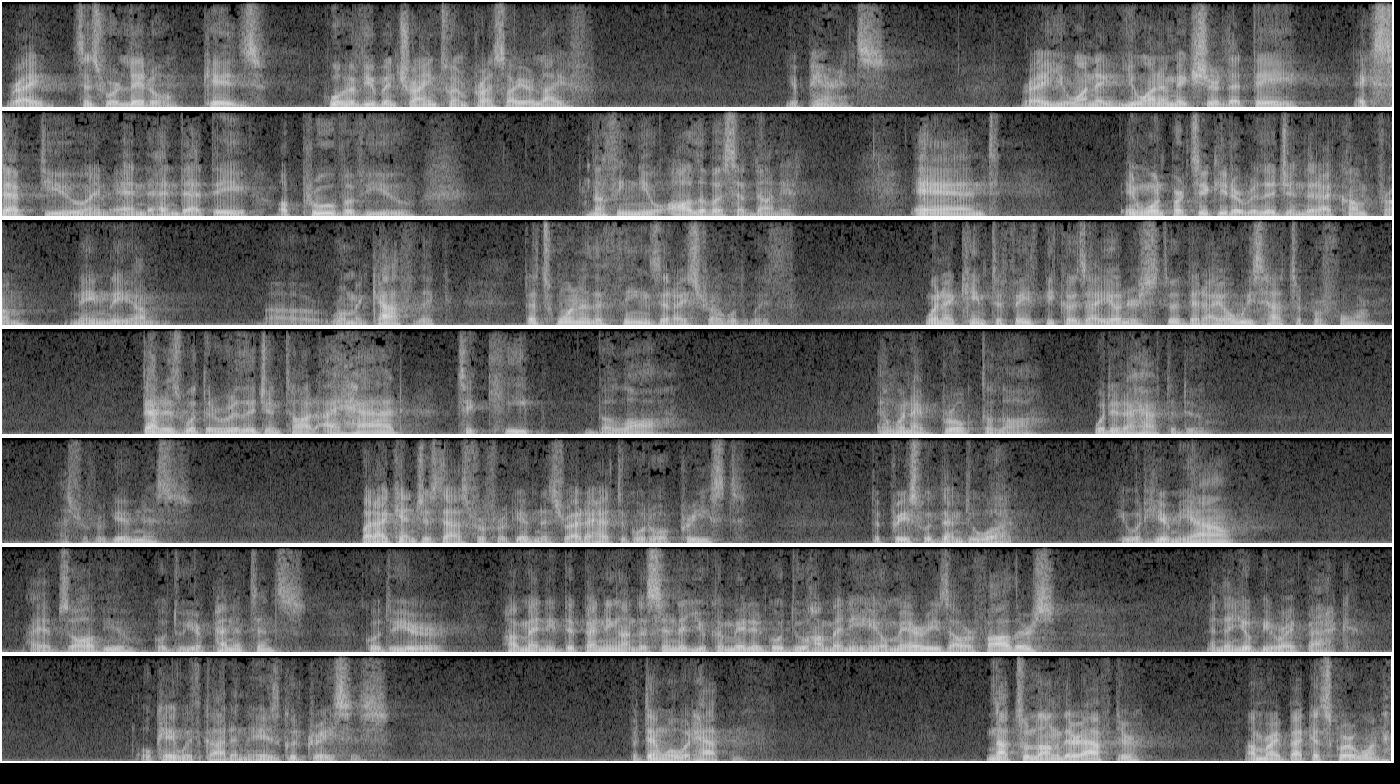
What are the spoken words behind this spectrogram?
right? Since we're little kids. Who have you been trying to impress all your life? Your parents, right? You want to you want to make sure that they accept you and, and, and that they approve of you. Nothing new. All of us have done it. And in one particular religion that I come from, namely um, uh, Roman Catholic, that's one of the things that I struggled with when I came to faith because I understood that I always had to perform. That is what the religion taught. I had to keep the law. And when I broke the law, what did I have to do? Ask for forgiveness. But I can't just ask for forgiveness, right? I had to go to a priest. The priest would then do what? He would hear me out. I absolve you. Go do your penitence. Go do your, how many, depending on the sin that you committed, go do how many Hail Marys, Our Fathers. And then you'll be right back. Okay with God and His good graces. But then what would happen? Not too long thereafter, I'm right back at square one.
